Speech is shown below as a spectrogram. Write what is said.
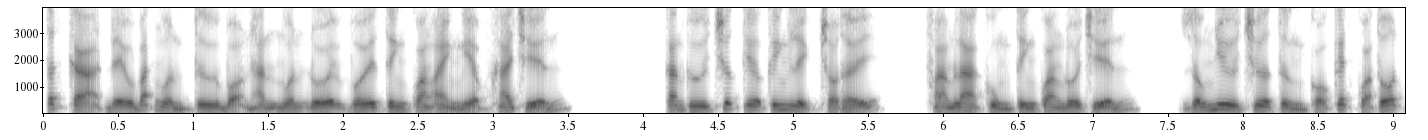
Tất cả đều bắt nguồn từ bọn hắn muốn đối với tinh quang ảnh nghiệp khai chiến. Căn cứ trước kia kinh lịch cho thấy, phàm là cùng tinh quang đối chiến, giống như chưa từng có kết quả tốt.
